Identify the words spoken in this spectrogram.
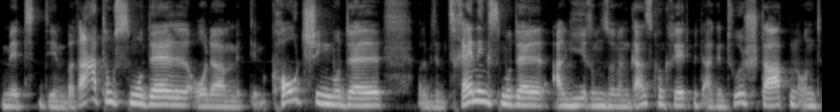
mit dem Beratungsmodell oder mit dem Coaching-Modell oder mit dem Trainingsmodell agieren, sondern ganz konkret mit Agentur starten und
